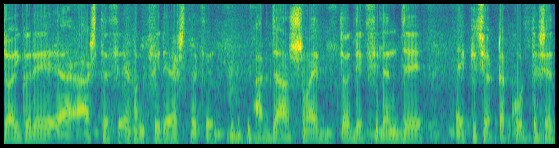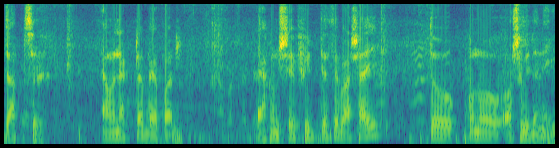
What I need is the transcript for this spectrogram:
জয় করে আসতেছে, এখন ফিরে আসতেছে। আর যাওয়ার সময় তো দেখছিলেন যে কিছু একটা করতে সে যাচ্ছে। এমন একটা ব্যাপার। এখন সে ফিরতেছে বাসায়, তো কোনো অসুবিধা নেই।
